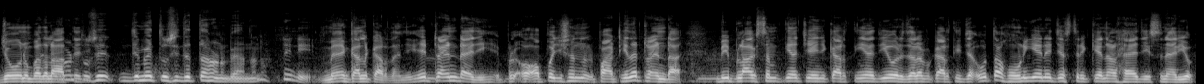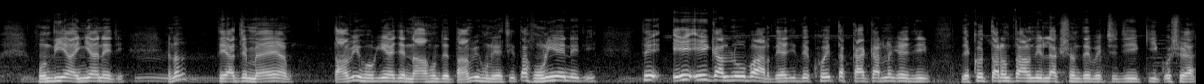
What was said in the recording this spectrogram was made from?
ਜ਼ੋਨ ਬਦਲਾਤੇ ਤੁਸੀਂ ਜਿਵੇਂ ਤੁਸੀਂ ਦਿੱਤਾ ਹੁਣ ਬਿਆਨ ਨਾ ਨਹੀਂ ਨਹੀਂ ਮੈਂ ਗੱਲ ਕਰਦਾ ਜੀ ਇਹ ਟ੍ਰੈਂਡ ਹੈ ਜੀ ਆਪੋਜੀਸ਼ਨ ਪਾਰਟੀਆਂ ਦਾ ਟ੍ਰੈਂਡ ਆ ਵੀ ਬਲਾਕ ਸੰਮਤੀਆਂ ਚੇਂਜ ਕਰਤੀਆਂ ਜੀ ਉਹ ਰਿਜ਼ਰਵ ਕਰਤੀ ਜਾਂ ਉਹ ਤਾਂ ਹੋਣੀਆਂ ਨੇ ਜਿਸ ਤਰੀਕੇ ਨਾਲ ਹੈ ਜੀ ਸਿਨੈਰੀਓ ਹੁੰਦੀਆਂ ਆਈਆਂ ਨੇ ਜੀ ਹੈਨਾ? ਤੇ ਅੱਜ ਮੈਂ ਤਾਂ ਵੀ ਹੋ ਗਈਆਂ ਜੇ ਨਾ ਹੁੰਦੇ ਤਾਂ ਵੀ ਹੋਣੀਆਂ ਸੀ ਤਾਂ ਹੋਣੀਆਂ ਹੀ ਨੇ ਜੀ। ਤੇ ਇਹ ਇਹ ਗੱਲ ਨੂੰ ਉਭਾਰਦੇ ਆ ਜੀ। ਦੇਖੋ ਇਹ ਧੱਕਾ ਕਰਨਗੇ ਜੀ। ਦੇਖੋ ਤਰਨਤਾਰਨ ਦੀ ਇਲੈਕਸ਼ਨ ਦੇ ਵਿੱਚ ਜੀ ਕੀ ਕੁਛ ਹੋਇਆ?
